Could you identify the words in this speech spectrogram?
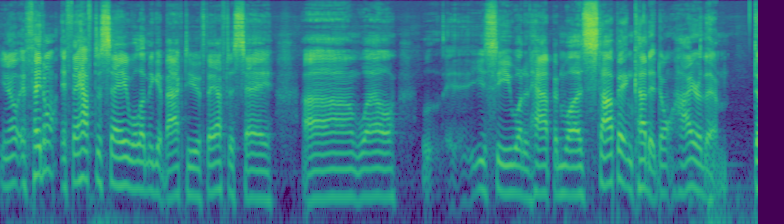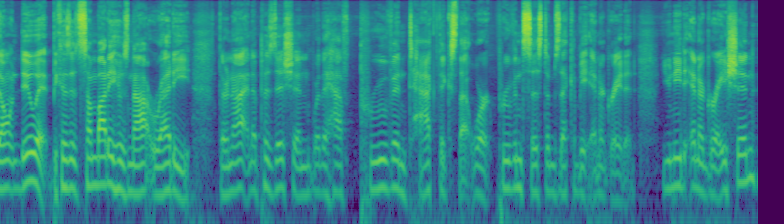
You know, if they don't, if they have to say, well, let me get back to you. If they have to say, uh, well, you see what had happened was stop it and cut it. Don't hire them don't do it because it's somebody who's not ready. They're not in a position where they have proven tactics that work, proven systems that can be integrated. You need integration.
